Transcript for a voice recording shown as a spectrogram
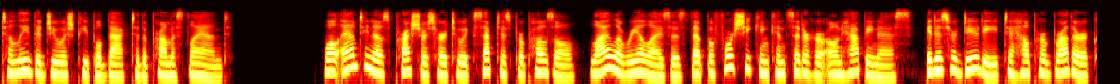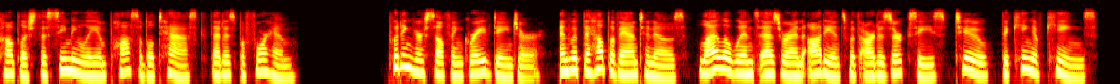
to lead the Jewish people back to the promised land. While Antinos pressures her to accept his proposal, Lila realizes that before she can consider her own happiness, it is her duty to help her brother accomplish the seemingly impossible task that is before him. Putting herself in grave danger, and with the help of Antinos, Lilah wins Ezra an audience with Artaxerxes, II, the king of kings,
